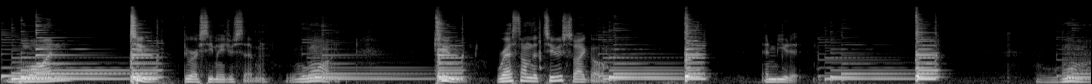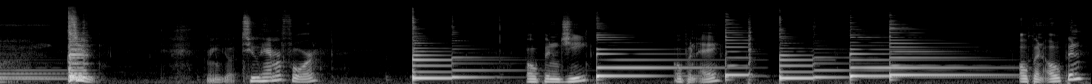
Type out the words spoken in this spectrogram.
one, two through our C major seven. One, two. Rest on the two, so I go and mute it. One, two. We're gonna go two hammer four. Open G, open A, open open.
